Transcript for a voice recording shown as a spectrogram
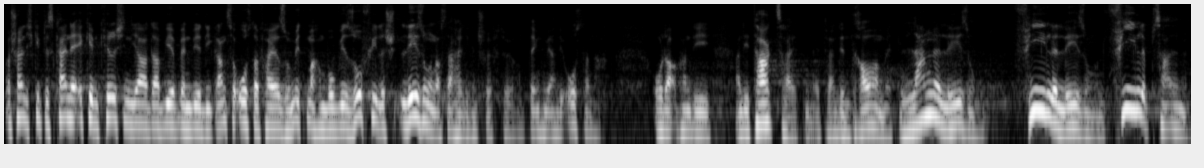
wahrscheinlich gibt es keine Ecke im Kirchenjahr, da wir, wenn wir die ganze Osterfeier so mitmachen, wo wir so viele Lesungen aus der Heiligen Schrift hören. Denken wir an die Osternacht oder auch an die, an die Tagzeiten, etwa an den Trauermetten. Lange Lesungen viele Lesungen, viele Psalmen.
